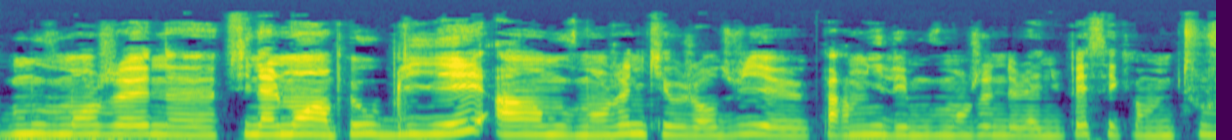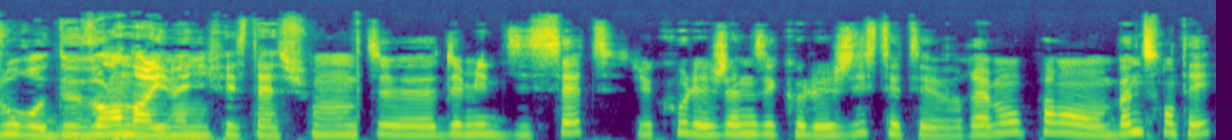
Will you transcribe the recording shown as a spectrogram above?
mouvement jeune finalement un peu oublié à un mouvement jeune qui aujourd'hui, parmi les mouvements jeunes de la NUPES, est quand même toujours au devant dans les manifestations? 2017, du coup, les jeunes écologistes étaient vraiment pas en bonne santé,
